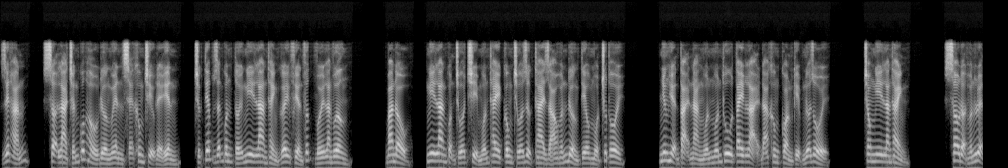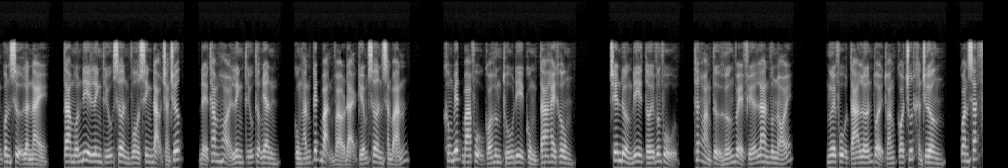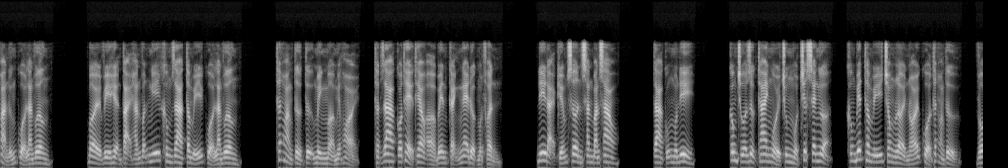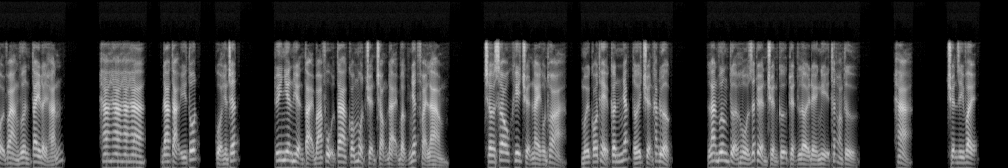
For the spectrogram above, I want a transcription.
Giết hắn sợ là Trấn quốc hầu đường nguyên sẽ không chịu để yên, trực tiếp dẫn quân tới Nghi Lan thành gây phiền phức với Lan Vương. Ban đầu, Nghi Lan quận chúa chỉ muốn thay công chúa dực thai giáo huấn đường tiêu một chút thôi. Nhưng hiện tại nàng muốn muốn thu tay lại đã không còn kịp nữa rồi. Trong Nghi Lan thành, sau đợt huấn luyện quân sự lần này, ta muốn đi Linh Thiếu Sơn vô sinh đạo tràng trước, để thăm hỏi Linh Thiếu Thượng Nhân, cùng hắn kết bạn vào Đại Kiếm Sơn săn bắn. Không biết ba phụ có hứng thú đi cùng ta hay không? Trên đường đi tới vương phủ, thất hoàng tử hướng về phía Lan Vương nói. Người phụ tá lớn tuổi thoáng có chút khẩn trương, quan sát phản ứng của Lan Vương. Bởi vì hiện tại hắn vẫn nghĩ không ra tâm ý của Lan Vương. Thất hoàng tử tự mình mở miệng hỏi, thật ra có thể theo ở bên cạnh nghe được một phần. Đi đại kiếm sơn săn bắn sao? Ta cũng muốn đi. Công chúa Dực Thai ngồi chung một chiếc xe ngựa, không biết thâm ý trong lời nói của thất hoàng tử, vội vàng vươn tay đẩy hắn. Ha ha ha ha, đa tạo ý tốt, của hiền chất. Tuy nhiên hiện tại bá phụ ta có một chuyện trọng đại bậc nhất phải làm. Chờ sau khi chuyện này ổn thỏa, mới có thể cân nhắc tới chuyện khác được. Lan Vương tựa hồ rất tuyển chuyển cự tuyệt lời đề nghị thất hoàng tử. Hả? Chuyện gì vậy?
